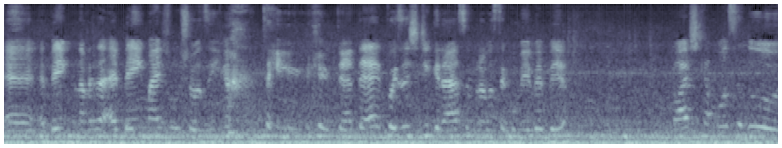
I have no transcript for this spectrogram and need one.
É, é bem, na verdade, é bem mais luxuosinho. tem, tem até coisas de graça pra você comer e beber. Eu acho que a moça do,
